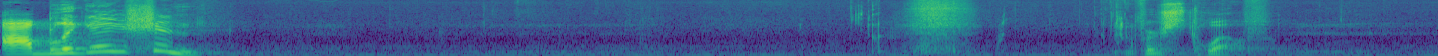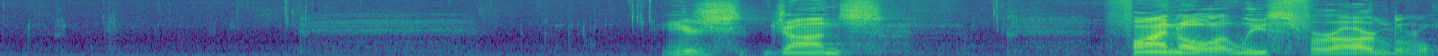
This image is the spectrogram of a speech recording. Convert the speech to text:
obligation. Verse 12. Here's John's final, at least for our little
